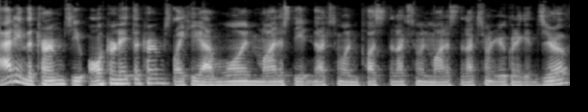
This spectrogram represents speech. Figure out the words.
adding the terms, you alternate the terms, like you have 1 minus the next one plus the next one minus the next one, you're going to get 0.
